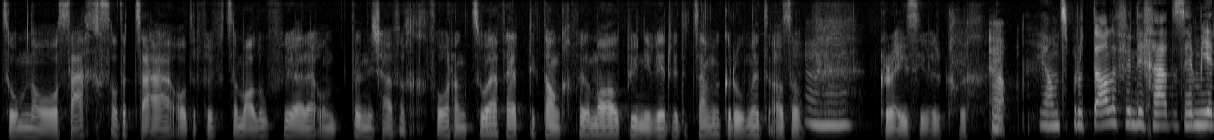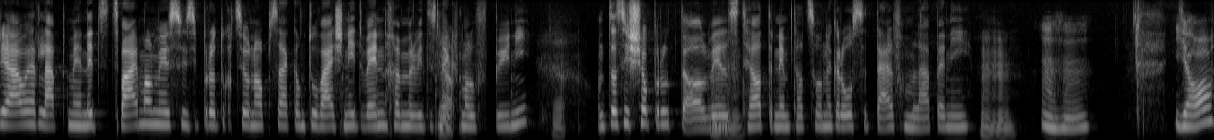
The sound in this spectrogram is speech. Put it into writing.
zum noch sechs oder zehn oder 15 Mal aufführen und dann ist einfach Vorhang zu, fertig, danke vielmals, die Bühne wird wieder zusammengeräumt, also mhm. Crazy wirklich. Ja. Ja, und das Brutale finde ich auch, das haben wir ja auch erlebt. Wir haben jetzt zweimal müssen unsere Produktion absagen und du weißt nicht, wann kommen wir wieder das ja. nächste Mal auf die Bühne. Ja. Und das ist schon brutal, weil mhm. das Theater nimmt halt so einen grossen Teil vom Leben ein. Mhm. Mhm. Ja,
